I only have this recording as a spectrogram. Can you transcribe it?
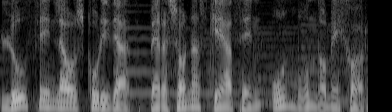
Luz en la oscuridad, personas que hacen un mundo mejor.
